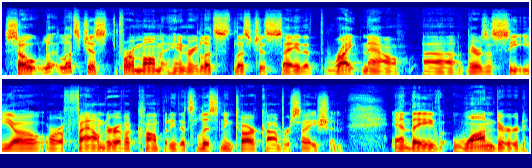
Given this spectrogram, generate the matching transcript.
So let's just for a moment, Henry. Let's let's just say that right now uh, there's a CEO or a founder of a company that's listening to our conversation, and they've wondered:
